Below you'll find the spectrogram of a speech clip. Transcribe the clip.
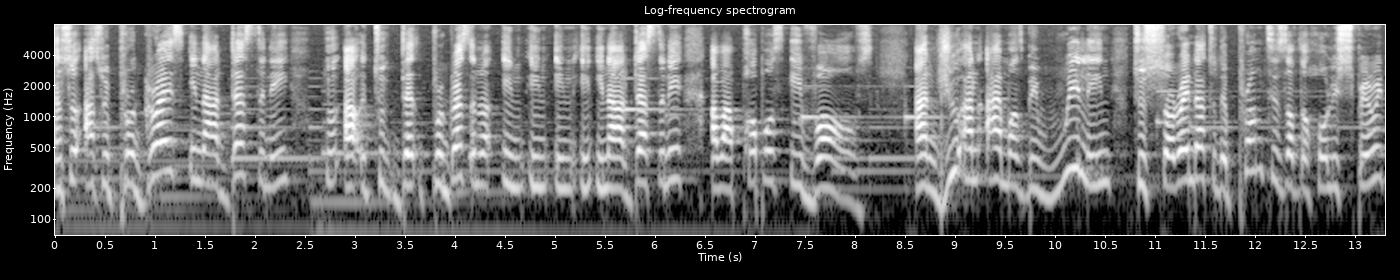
And so, as we progress in our destiny, to, uh, to de- progress in, in, in, in our destiny, our purpose evolves. And you and I must be willing to surrender to the promptings of the Holy Spirit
